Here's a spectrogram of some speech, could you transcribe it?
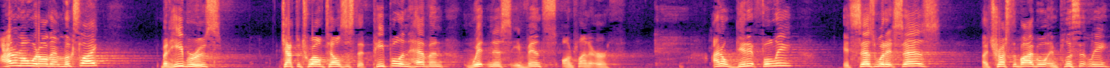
I don't know what all that looks like, but Hebrews Chapter 12 tells us that people in heaven witness events on planet Earth. I don't get it fully. It says what it says. I trust the Bible implicitly.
